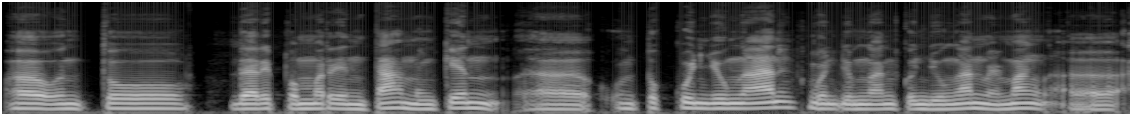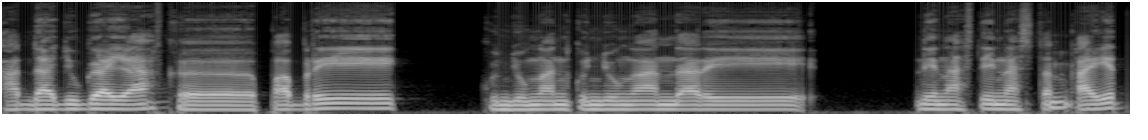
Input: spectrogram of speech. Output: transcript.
Eh, untuk dari pemerintah mungkin eh, untuk kunjungan kunjungan-kunjungan memang eh, ada juga ya ke pabrik kunjungan-kunjungan dari dinas-dinas terkait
